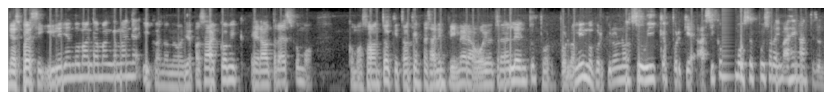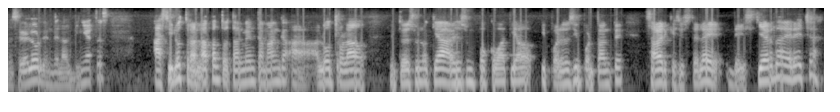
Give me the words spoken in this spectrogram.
después seguí leyendo manga, manga, manga, y cuando me volví a pasar a cómic era otra vez como, como son toque, que empezar en primera, voy otra vez lento por, por lo mismo, porque uno no se ubica, porque así como usted puso la imagen antes, donde se ve el orden de las viñetas, así lo traslapan totalmente a manga al otro lado. Entonces uno queda a veces un poco bateado y por eso es importante saber que si usted lee de izquierda a derecha,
